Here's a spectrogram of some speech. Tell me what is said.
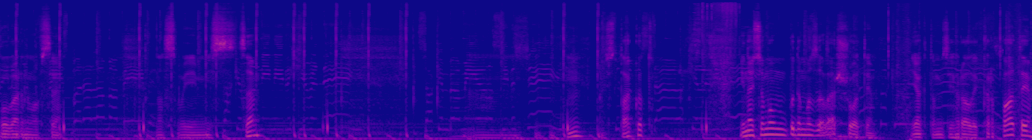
повернемо все на своє місце. Ось так от. І на цьому ми будемо завершувати. Як там зіграли Карпати.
